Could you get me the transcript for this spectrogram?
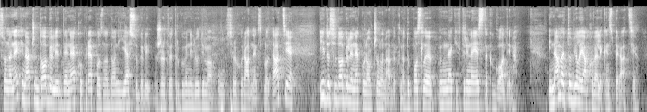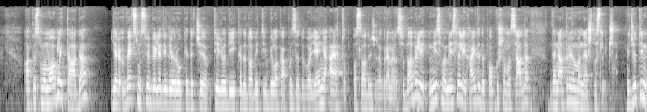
su na neki način dobili da je neko prepoznao da oni jesu bili žrtve trgovine ljudima u svrhu radne eksploatacije i da su dobili neku novčanu nadoknadu posle nekih 13 godina. I nama je to bila jako velika inspiracija. Ako smo mogli tada, jer već smo svi bili digli ruke da će ti ljudi ikada dobiti bilo kakvo zadovoljenje, a eto, posle određenog vremena su dobili, mi smo mislili hajde da pokušamo sada da napravimo nešto slično. Međutim,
